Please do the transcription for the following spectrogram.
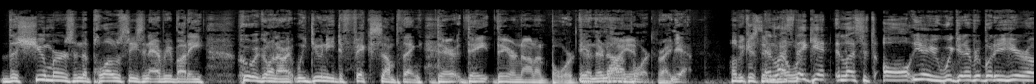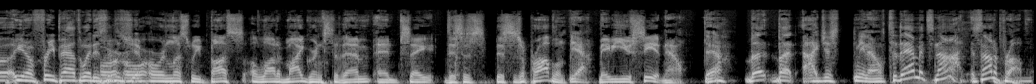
the Schumers and the Pelosi's and everybody who are going. All right, we do need to fix something. They're they they are not on board. Yeah, they're not on board. right? Yeah. Well, because unless they get, unless it's all, yeah, we get everybody here, uh, you know, free pathway to or, citizenship. or, or unless we bus a lot of migrants to them and say this is this is a problem. Yeah. maybe you see it now. yeah, but but I just, you know, to them it's not. It's not a problem.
